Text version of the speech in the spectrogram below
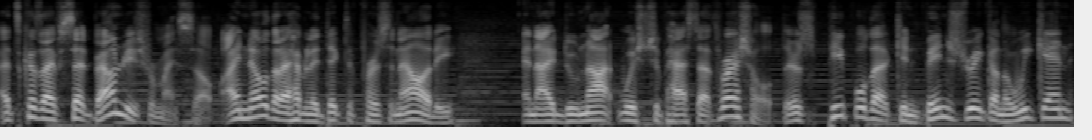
It's because I've set boundaries for myself. I know that I have an addictive personality and I do not wish to pass that threshold. There's people that can binge drink on the weekend.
